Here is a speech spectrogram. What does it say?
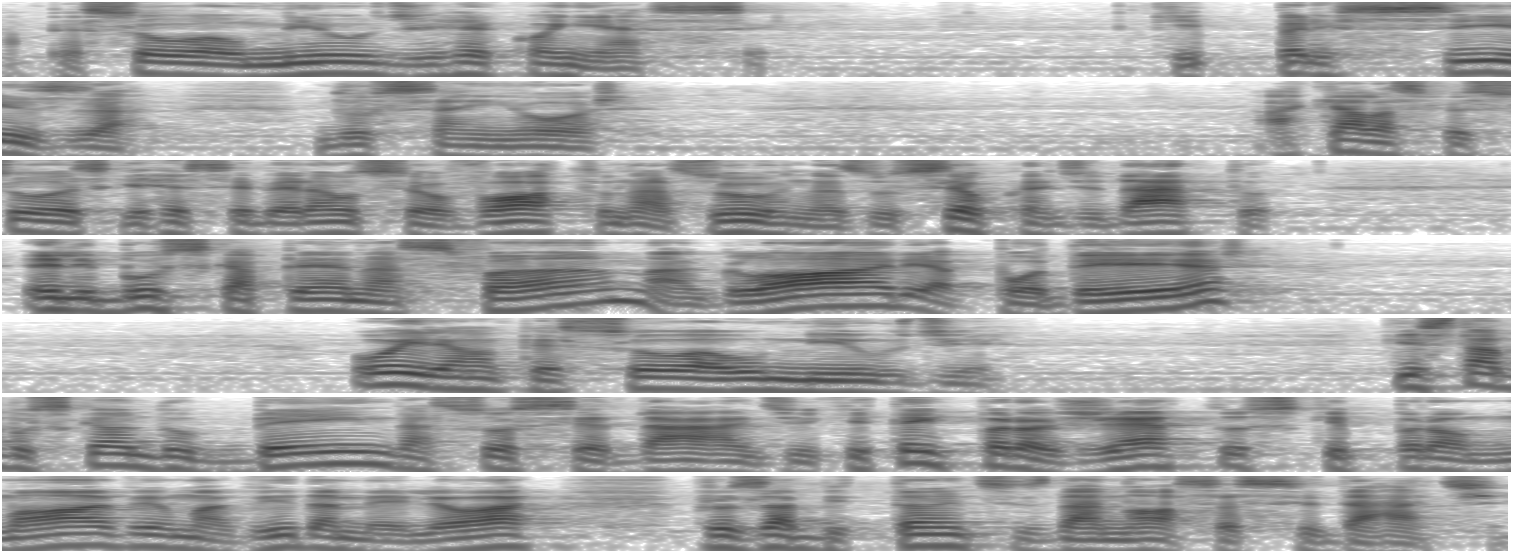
A pessoa humilde reconhece que precisa do Senhor aquelas pessoas que receberão o seu voto nas urnas, o seu candidato, ele busca apenas fama, glória, poder? Ou ele é uma pessoa humilde, que está buscando o bem da sociedade, que tem projetos que promovem uma vida melhor para os habitantes da nossa cidade?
